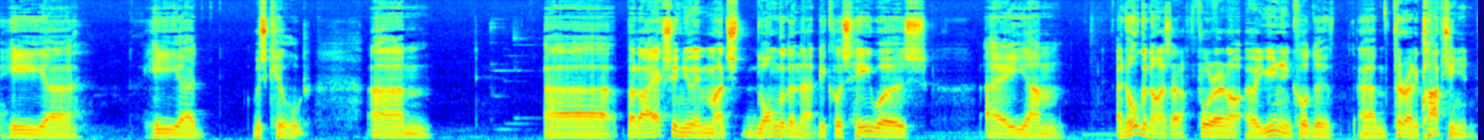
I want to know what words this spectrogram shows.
he uh, he uh, was killed. Um, uh, but I actually knew him much longer than that because he was a um, an organizer for an, a union called the um, Federated Clerks Union,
